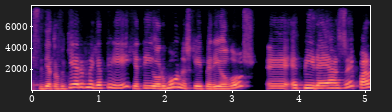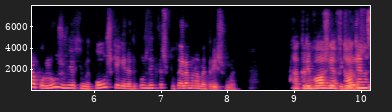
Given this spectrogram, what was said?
στη διατροφική έρευνα. Γιατί, γιατί οι ορμόνες και η περίοδος επηρέαζε πάρα πολλούς βιοχημικούς και γενετικούς δείκτες που θέλαμε να μετρήσουμε. Ακριβώς γι' αυτό και ένας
